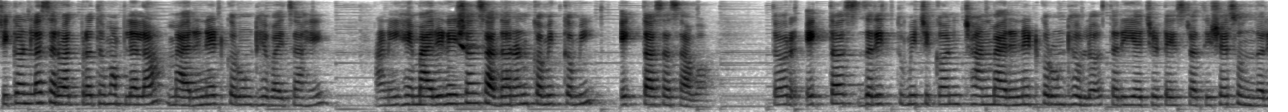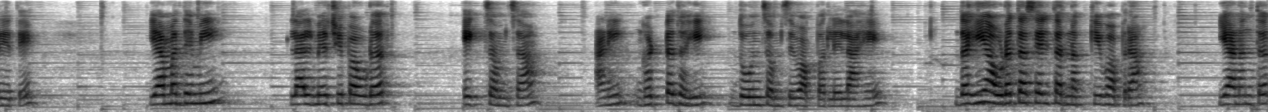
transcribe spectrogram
चिकनला सर्वात प्रथम आपल्याला मॅरिनेट करून ठेवायचं आहे. आणि हे मॅरिनेशन साधारण कमीत कमी एक तास असावं. तर एक तास जरी तुम्ही चिकन छान मॅरिनेट करून ठेवलं तरी याची टेस्ट अतिशय सुंदर येते. यामध्ये मी लाल मिरची पावडर एक चमचा आणि घट्ट दही दोन चमचे वापरलेलं आहे. दही आवडत असेल तर नक्की वापरा. यानंतर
